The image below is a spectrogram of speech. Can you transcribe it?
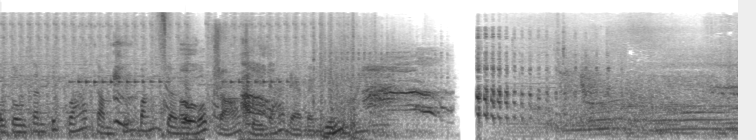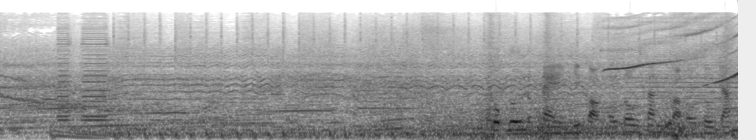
Ô tô xanh tức quá cầm súng bắn cho robot đỏ bị đá đè bẹp dính. Cuộc đua lúc này chỉ còn ô tô xanh và ô tô trắng.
